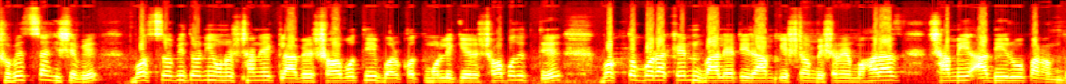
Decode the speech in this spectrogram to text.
শুভেচ্ছা হিসেবে বস্ত্র বিতরণী অনুষ্ঠানে ক্লাবের সভাপতি বরকত মল্লিকের সভাপতিত্বে বক্তব্য রাখেন বালিয়াটি রামকৃষ্ণ মিশনের মহারাজ স্বামী আদিরূপানন্দ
